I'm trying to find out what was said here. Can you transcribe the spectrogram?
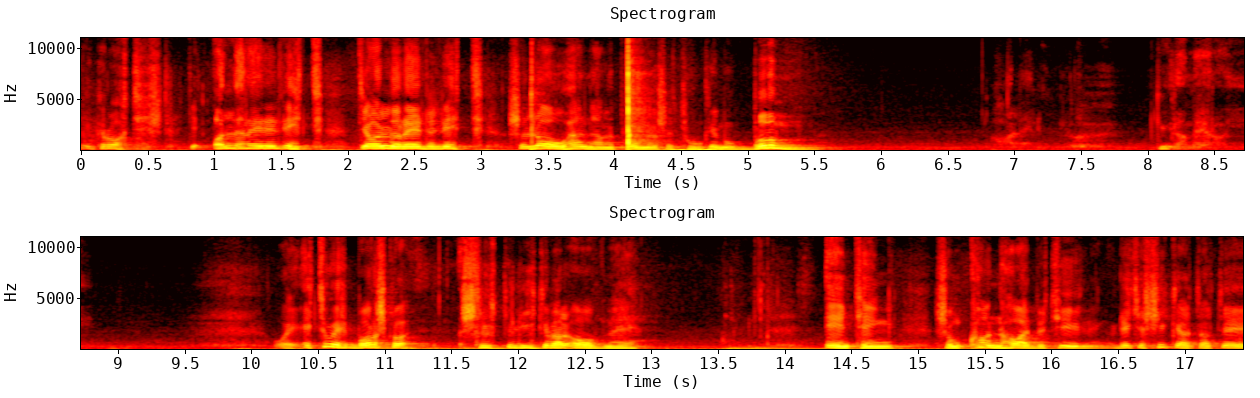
Det er gratis. Det er allerede ditt. Det er allerede ditt. Så la hun hendene på meg, og så tok jeg meg blom. Gud har mer å gi. Og jeg tror jeg bare skal slutte likevel av med én ting som kan ha en betydning. Det er ikke sikkert at det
